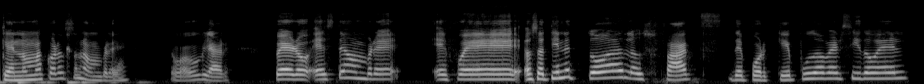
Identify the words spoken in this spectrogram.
que no me acuerdo su nombre, lo voy a googlear, pero este hombre eh, fue, o sea, tiene todos los facts de por qué pudo haber sido él,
